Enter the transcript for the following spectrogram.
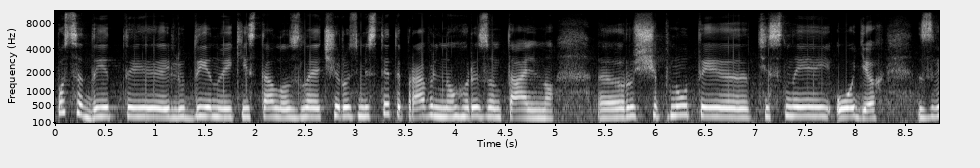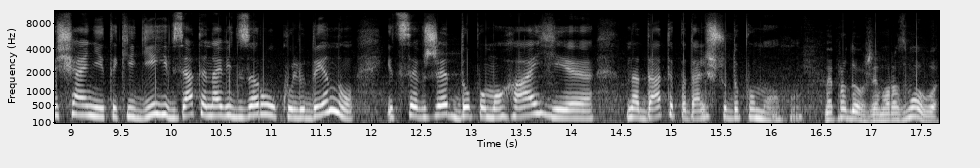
Посадити людину, якій стало зле, чи розмістити правильно горизонтально, е, розщипнути тісний одяг, звичайні такі дії, взяти навіть за руку людину, і це вже допомагає надати подальшу допомогу. Ми продовжуємо розмову.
